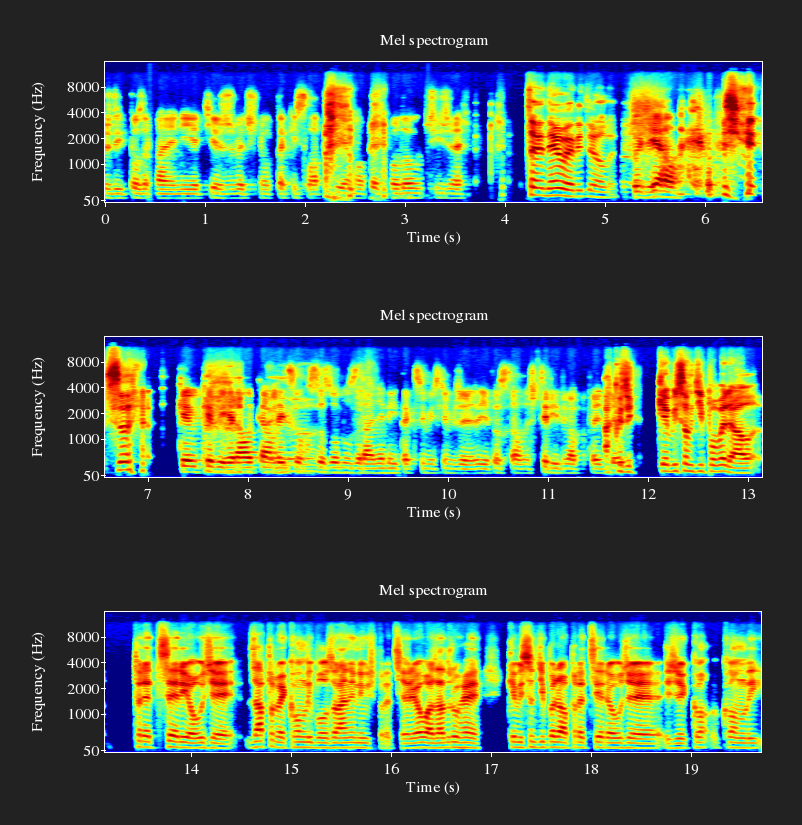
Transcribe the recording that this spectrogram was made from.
vždy po zranení je tiež väčšinou taký slabší a mal 5 bodov, čiže... To je neuveriteľné. keby, keby hral Kamli celú sezónu zranený, tak si myslím, že je to stále 4-2-5. Akože keby som ti povedal pred sériou, že za prvé Conley bol zranený už pred sériou a za druhé, keby som ti povedal pred sériou, že, že Conley,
